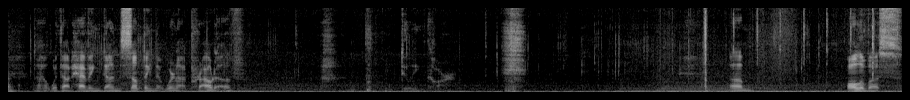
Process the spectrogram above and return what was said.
uh, without having done something that we're not proud of. Doing car. Um, all of us,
